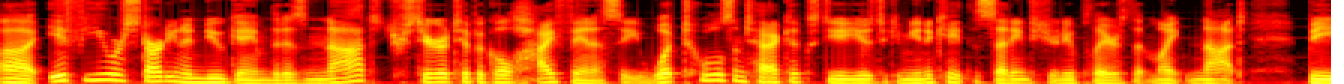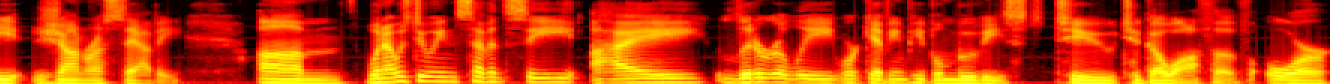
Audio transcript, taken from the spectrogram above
Uh, if you are starting a new game that is not your stereotypical high fantasy, what tools and tactics do you use to communicate the setting to your new players that might not be genre savvy? Um, when I was doing Seventh Sea, I literally were giving people movies to to go off of, or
